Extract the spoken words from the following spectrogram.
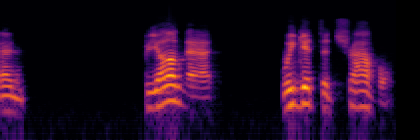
and beyond that, we get to travel.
